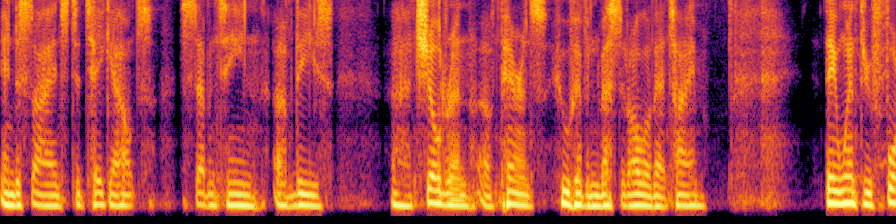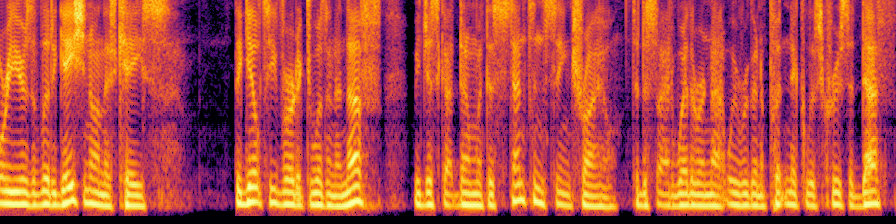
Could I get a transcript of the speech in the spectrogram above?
and decides to take out 17 of these uh, children of parents who have invested all of that time. They went through four years of litigation on this case. The guilty verdict wasn't enough. We just got done with the sentencing trial to decide whether or not we were going to put Nicholas Cruz to death.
